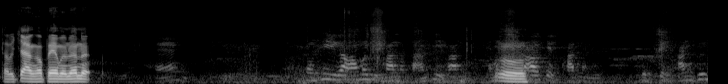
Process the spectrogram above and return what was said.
ถ้าไปจ้างเขาแพงแบบนั้นอะ แพงบางที่ก็เอาไม่กี่พันสามสี่พันบางเอที่อก็เอาเจ็ดพันเจ็ดพันขึ้น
